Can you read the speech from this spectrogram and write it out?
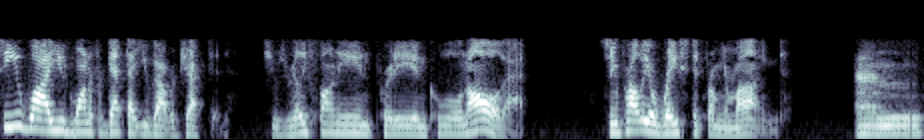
see why you'd want to forget that you got rejected. She was really funny and pretty and cool and all of that. So you probably erased it from your mind. And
